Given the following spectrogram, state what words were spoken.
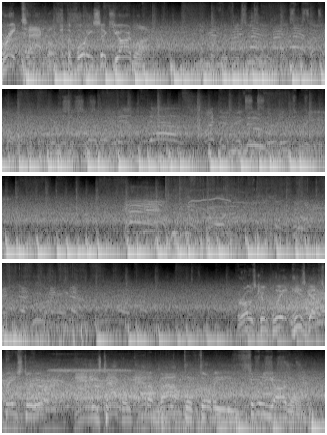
great tackle at the 46-yard line. Throws complete. and He's got space to work. And he's tackled at about the 33-yard line.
